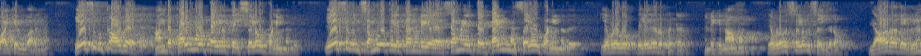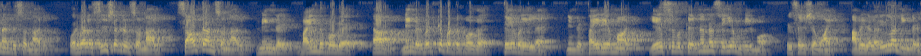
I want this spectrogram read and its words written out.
பாக்கியம் பாருங்க. இயேசுவுக்காக அந்த பரிமள தைலத்தை செலவு பண்ணினது. இயேசுவின் சமூகத்தில் தன்னுடைய சமயத்தை டைமை செலவு பண்ணினது. எவ்வளவோ விலையேறப்பட்டது இன்றைக்கு நாமும் எவ்வளவோ செலவு செய்கிறோம். யார் அதை வீண் என்று சொன்னாலும் ஒருவேளை சீஷர்கள் சொன்னால் சாத்தான் சொன்னால் நீங்கள் பயந்து போக ஆ நீங்கள் வெட்கப்பட்டு போக தேவையில்லை. நீங்கள் தைரியமாய் இயேசுவுக்கு என்னென்ன செய்ய முடியுமோ விசேஷமாய் அவைகளெல்லாம் நீங்கள்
